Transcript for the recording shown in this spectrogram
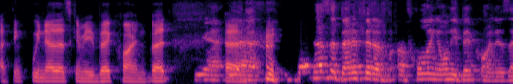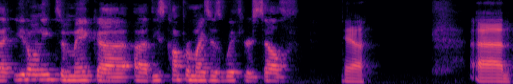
I think we know that's going to be Bitcoin. But yeah, uh, yeah, that's the benefit of, of holding only Bitcoin is that you don't need to make uh, uh these compromises with yourself. Yeah. Um,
